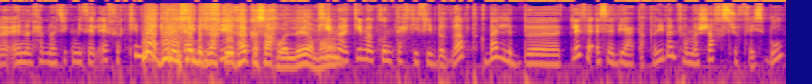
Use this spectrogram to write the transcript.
أنا نحب نعطيك مثال آخر. كيما يثبت هكا صح ولا كيما كيما كنت تحكي فيه بالضبط قبل بثلاثه أسابيع تقريبا فما شخص في فيسبوك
